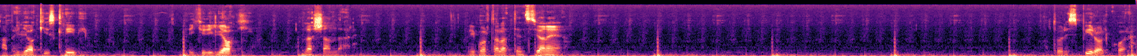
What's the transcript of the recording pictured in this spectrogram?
Apri gli occhi, scrivi. Richiudi gli occhi, lascia andare. Riporta l'attenzione al tuo respiro, al cuore.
